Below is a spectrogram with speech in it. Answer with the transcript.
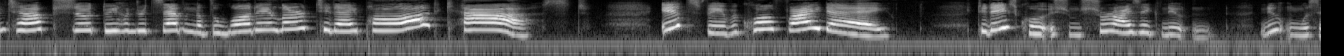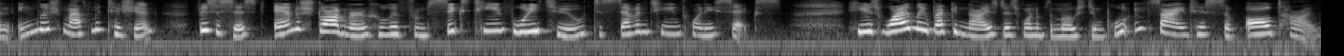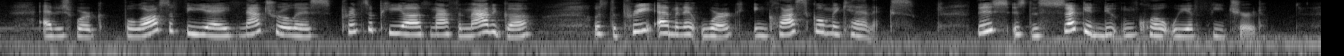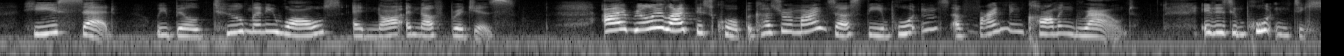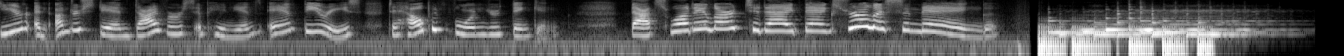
in to episode 307 of the What I Learned Today podcast. It's Favorite Quote Friday. Today's quote is from Sir Isaac Newton. Newton was an English mathematician, physicist, and astronomer who lived from 1642 to 1726. He is widely recognized as one of the most important scientists of all time, and his work Philosophiae Naturalis Principia Mathematica was the preeminent work in classical mechanics. This is the second Newton quote we have featured. He said, We build too many walls and not enough bridges. I really like this quote because it reminds us the importance of finding common ground. It is important to hear and understand diverse opinions and theories to help inform your thinking. That's what I learned today. Thanks for listening.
